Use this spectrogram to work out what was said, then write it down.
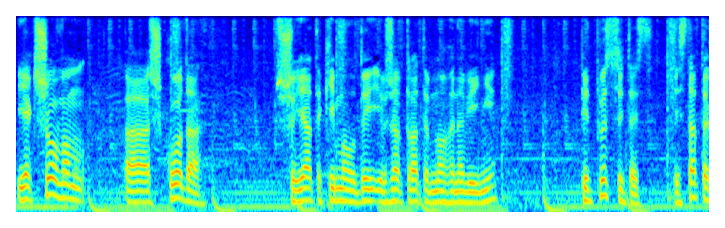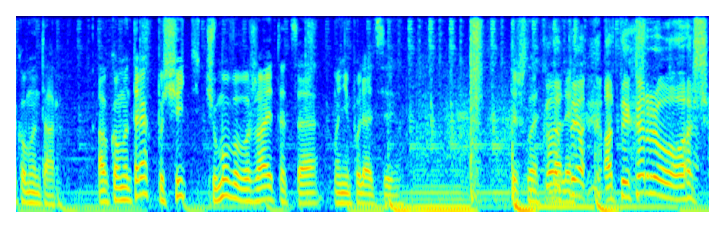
Якщо вам е, шкода, що я такий молодий і вже втратив ноги на війні, підписуйтесь і ставте коментар. А в коментарях пишіть, чому ви вважаєте це маніпуляцією. Пішли А далі. ти, а ти хорош.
